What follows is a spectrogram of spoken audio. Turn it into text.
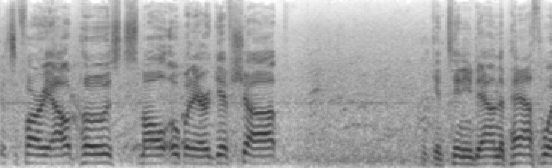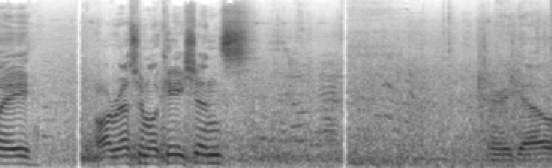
Safari Outpost, small open-air gift shop. We continue down the pathway. Our restroom locations. There you go.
